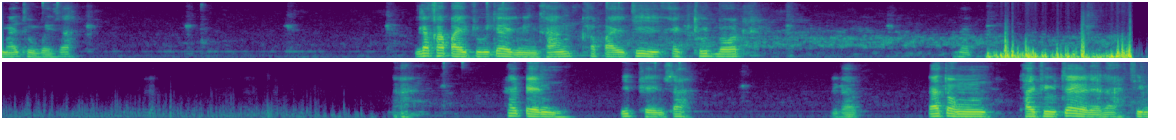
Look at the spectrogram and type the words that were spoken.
หมายถูกไปซะ แล้วเข้าไปฟิวเจอร์อีกหนึ่งครั้ง เข้าไปที่ Extrude Board ครับนะให้เป็น Mid Plane ซะนะครับ แล้วตรงไทยฟิวเจอร์เนี่ยนะทิม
